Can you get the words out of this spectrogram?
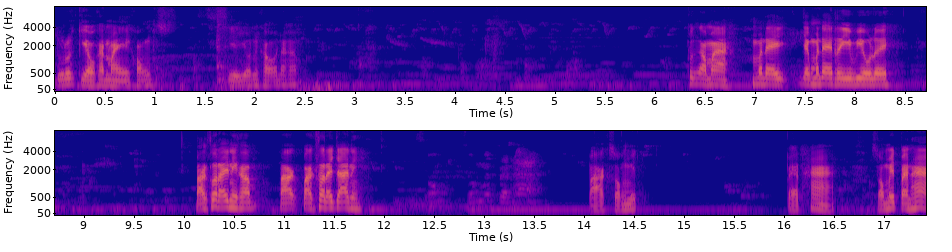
ดูรถเกี่ยวคันใหม่ของเสียยนเขานะครับ เพิ่งเอามาไม่ได้ยังไม่ได้รีวิวเลย ปากเท่าไรนี่ครับ ปากปากเท่าไรจ้านี่สองสองเมตรแปดห้าปากสองเม็ดแปดห้าสองเม็ดแปดห้า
